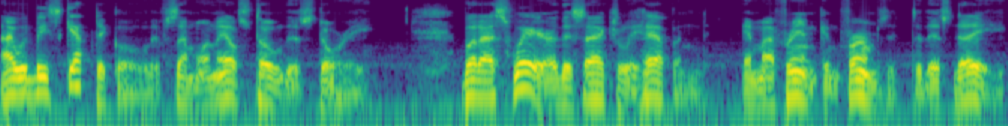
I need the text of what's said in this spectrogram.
I would be skeptical if someone else told this story. But I swear this actually happened, and my friend confirms it to this day.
